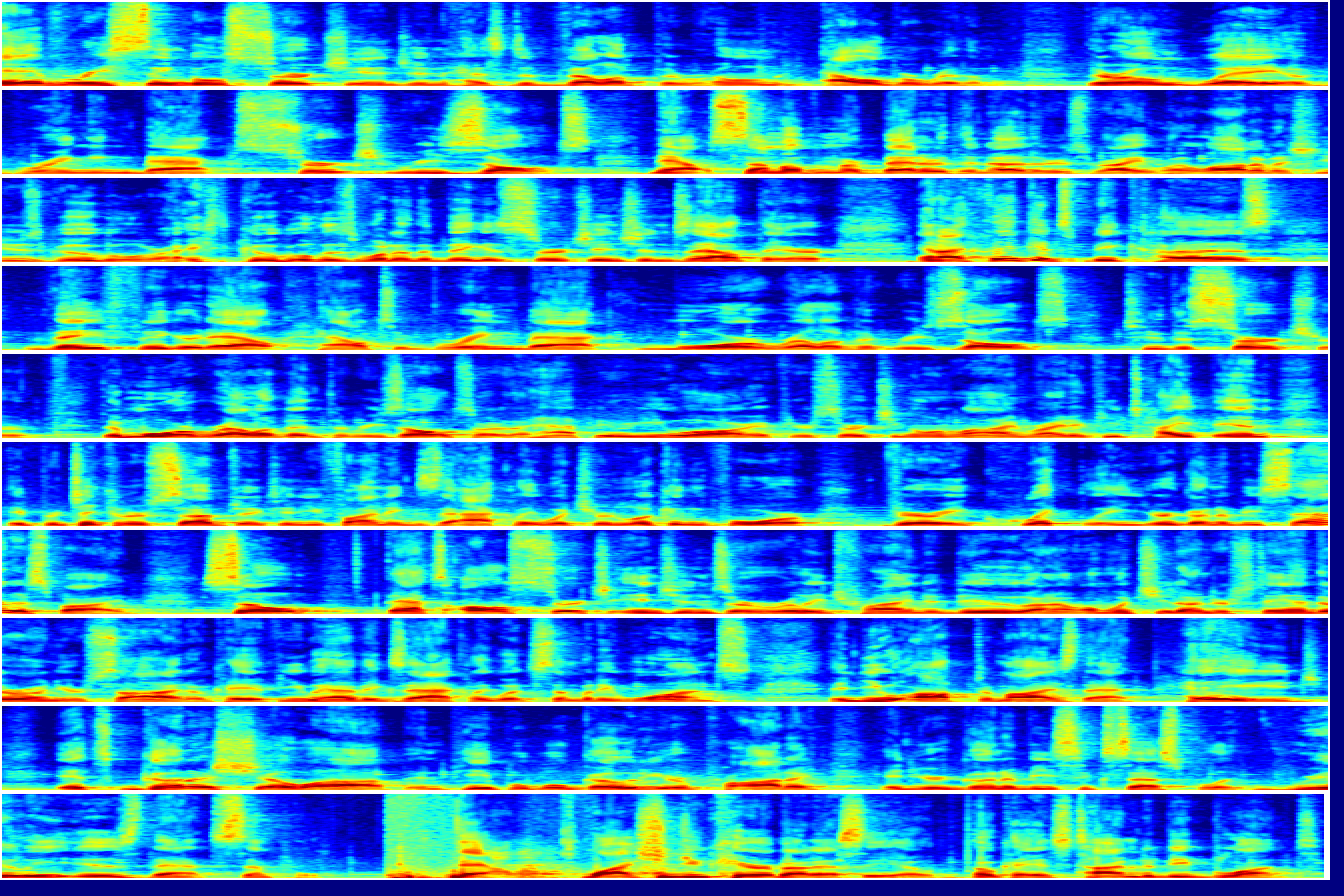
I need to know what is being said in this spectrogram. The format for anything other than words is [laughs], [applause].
every single search engine has developed their own algorithm their own way of bringing back search results. Now some of them are better than others right? Well a lot of us use Google right? [laughs] Google is one of the biggest search engines out there. And I think it's because they figured out how to bring back more relevant results to the searcher. The more relevant the results are the happier you are if you're searching online right? If you type in a particular subject and you find exactly what you're looking for very quickly you're going to be satisfied. So that's all search engines are really trying to do and I want you to understand they're on your side okay? If you have exactly what somebody wants and you optimize that page it's gonna show up and people will go to your product and you're going to be successful. It really is that simple. Now why should you care about SEO okay it's time to be blunt.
